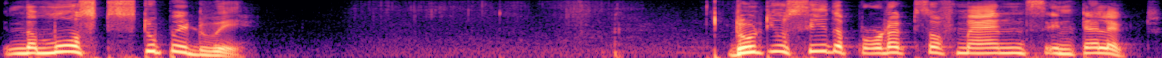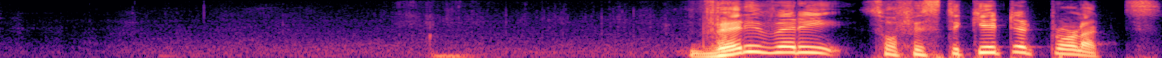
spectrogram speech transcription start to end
in the most stupid way. Don't you see the products of man's intellect? Very, very sophisticated products.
